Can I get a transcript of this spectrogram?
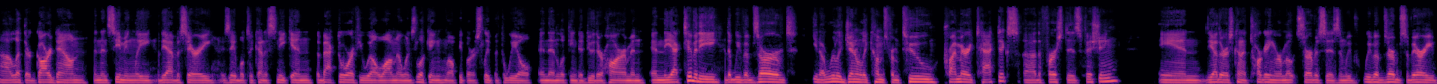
uh, let their guard down, and then seemingly the adversary is able to kind of sneak in the back door, if you will, while no one's looking, while people are asleep at the wheel, and then looking to do their harm. And, and the activity that we've observed you know, really generally comes from two primary tactics. Uh, the first is phishing, and the other is kind of targeting remote services. And we've we've observed some very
